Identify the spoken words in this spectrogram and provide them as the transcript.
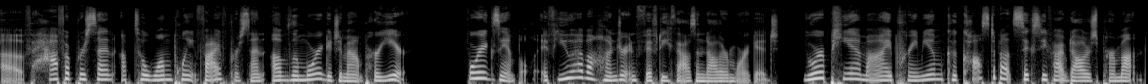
of half a percent up to 1.5% of the mortgage amount per year. For example, if you have a $150,000 mortgage, your PMI premium could cost about $65 per month.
